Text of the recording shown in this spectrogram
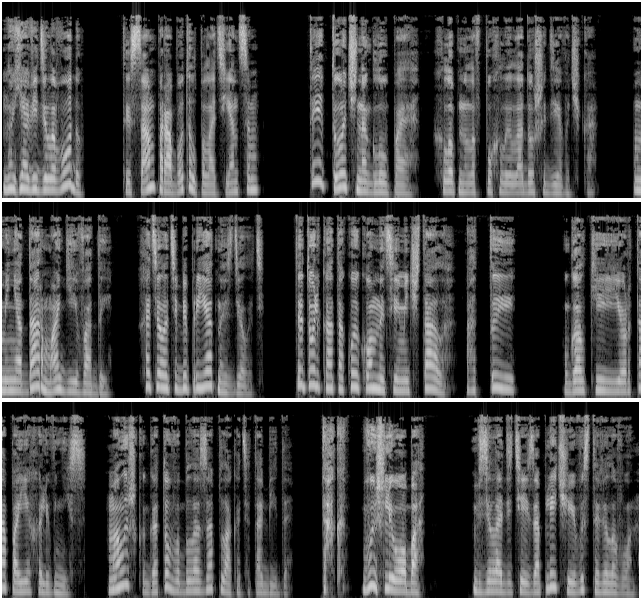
Но я видела воду. Ты сам поработал полотенцем. Ты точно глупая, хлопнула в пухлые ладоши девочка. У меня дар магии воды. Хотела тебе приятно сделать. Ты только о такой комнате и мечтала, а ты... Уголки ее рта поехали вниз. Малышка готова была заплакать от обиды. «Так, вышли оба!» Взяла детей за плечи и выставила вон.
